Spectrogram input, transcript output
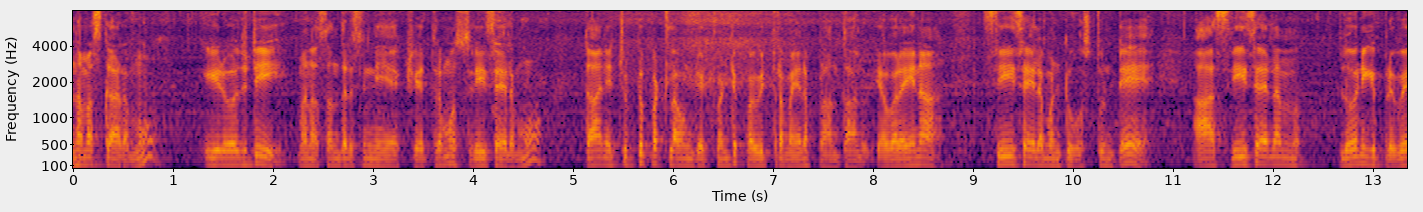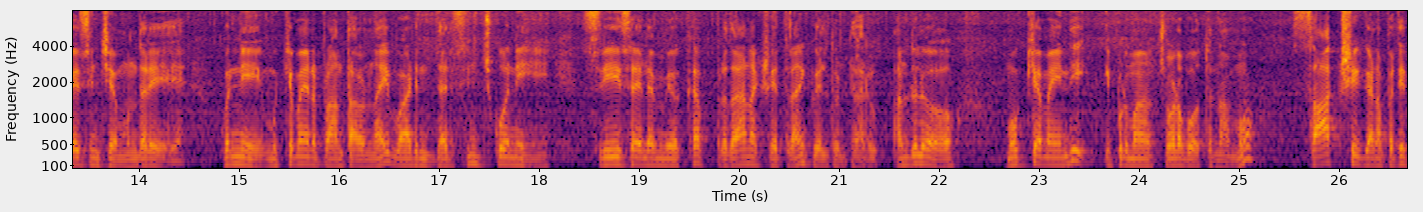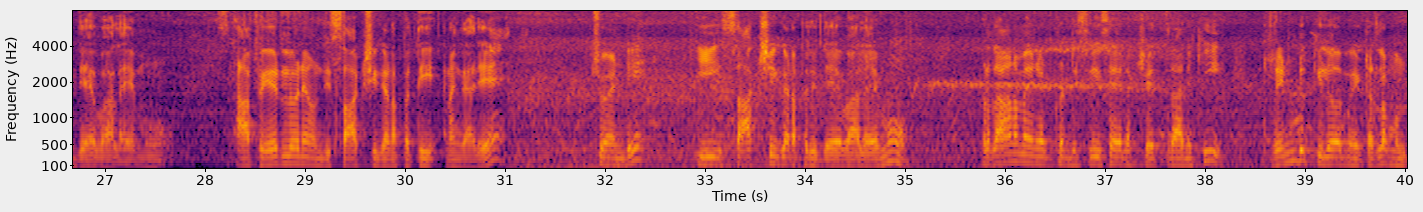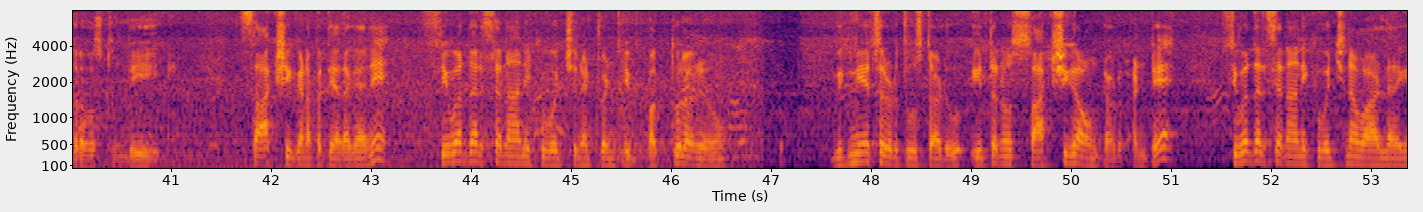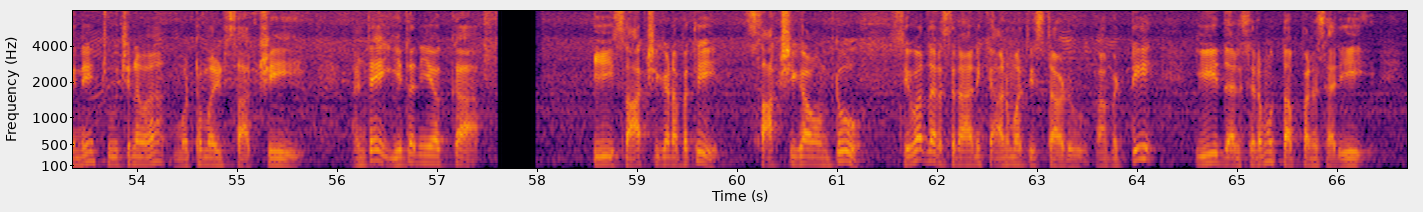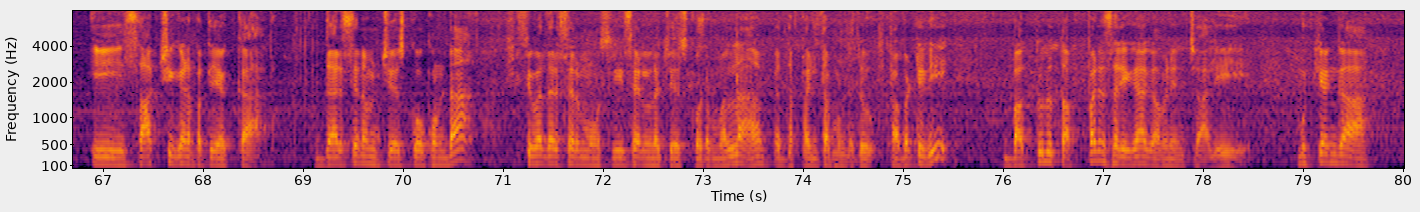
నమస్కారము. ఈరోజుటి మన సందర్శనీయ క్షేత్రము శ్రీశైలము. దాని చుట్టుపట్ల ఉండేటువంటి పవిత్రమైన ప్రాంతాలు. ఎవరైనా శ్రీశైలం అంటూ వస్తుంటే ఆ శ్రీశైలం లోనికి ప్రవేశించే ముందరే కొన్ని ముఖ్యమైన ప్రాంతాలు ఉన్నాయి వాటిని దర్శించుకొని శ్రీశైలం యొక్క ప్రధాన క్షేత్రానికి వెళ్తుంటారు. అందులో ముఖ్యమైనది ఇప్పుడు మనం చూడబోతున్నాము. సాక్షి గణపతి దేవాలయము. ఆ పేరులోనే ఉంది సాక్షి గణపతి అనగానే చూడండి ఈ సాక్షి గణపతి దేవాలయము ప్రధానమైనటువంటి శ్రీశైల క్షేత్రానికి రెండు కిలోమీటర్ల ముందర వస్తుంది. సాక్షి గణపతి అనగానే శివ దర్శనానికి వచ్చినటువంటి భక్తులను విఘ్నేశ్వరుడు చూస్తాడు ఇతను సాక్షిగా ఉంటాడు. అంటే శివ దర్శనానికి వచ్చిన వాళ్ళని చూచిన మొట్టమొదటి సాక్షి. అంటే ఇతని యొక్క ఈ సాక్షి గణపతి సాక్షిగా ఉంటూ శివ దర్శనానికి అనుమతిస్తాడు. కాబట్టి ఈ దర్శనము తప్పనిసరి. ఈ సాక్షి గణపతి యొక్క దర్శనం చేసుకోకుండా శివ దర్శనము శ్రీశైలంలో చేసుకోవడం వల్ల పెద్ద ఫలితం ఉండదు. కాబట్టి ఇది భక్తులు తప్పనిసరిగా గమనించాలి. ముఖ్యంగా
